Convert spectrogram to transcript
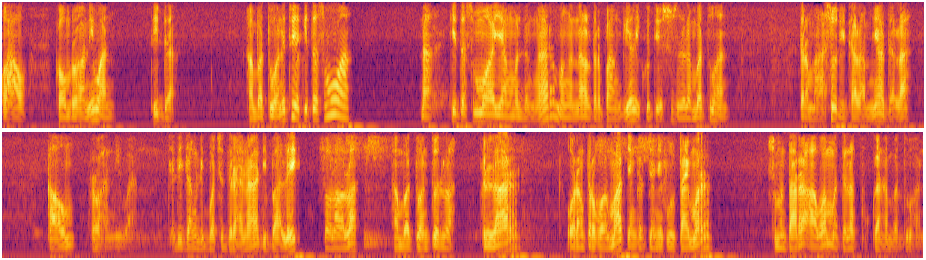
wow, kaum rohaniwan. Tidak. Hamba Tuhan itu ya kita semua. Nah, kita semua yang mendengar, mengenal, terpanggil, ikut Yesus adalah hamba Tuhan. Termasuk di dalamnya adalah kaum rohaniwan. Jadi jangan dibuat sederhana, dibalik seolah-olah hamba Tuhan itu adalah gelar orang terhormat yang kerjanya full timer, sementara awam adalah bukan hamba Tuhan.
